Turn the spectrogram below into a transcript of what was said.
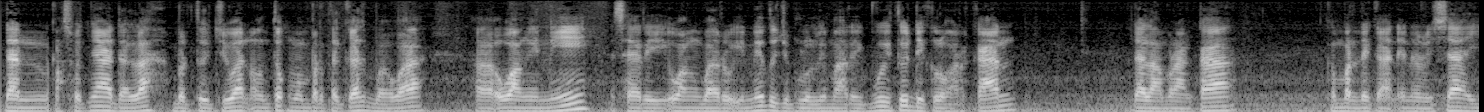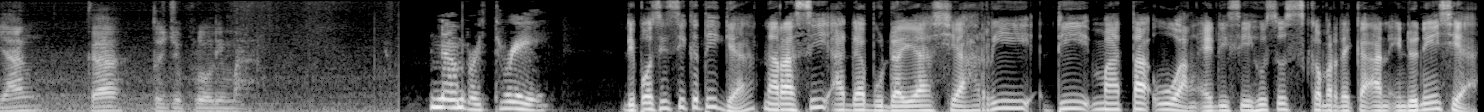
dan maksudnya adalah bertujuan untuk mempertegas bahwa uh, uang ini seri uang baru ini 75.000 itu dikeluarkan dalam rangka kemerdekaan Indonesia yang ke-75. Number 3. Di posisi ketiga, narasi ada budaya syahri di mata uang edisi khusus kemerdekaan Indonesia.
